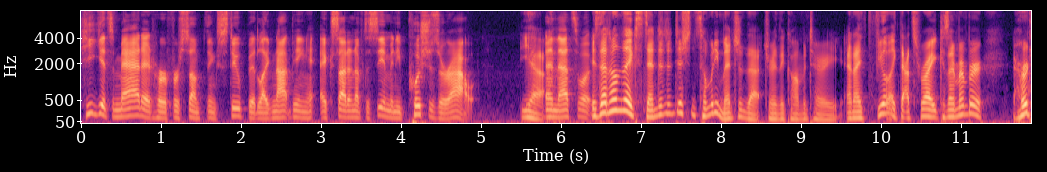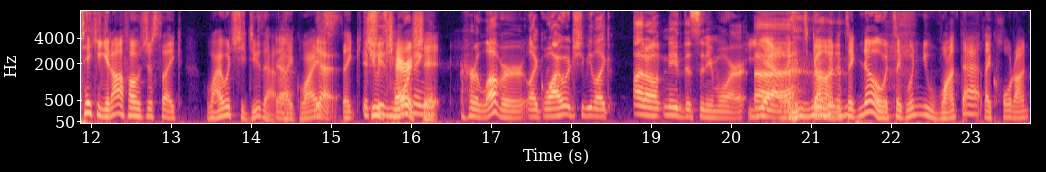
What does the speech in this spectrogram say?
He gets mad at her for something stupid, like not being excited enough to see him, and he pushes her out. yeah. And that's what Is that on the extended edition? Somebody mentioned that during the commentary, and I feel like that's right because I remember her taking it off. I was just like, why would she do that? Yeah. Like, why yeah, is like if she would she's cherish it? her lover, like why would she be like, I don't need this anymore? Yeah, Uh, like it's gone. It's like no, it's like wouldn't you want that? Like hold on.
